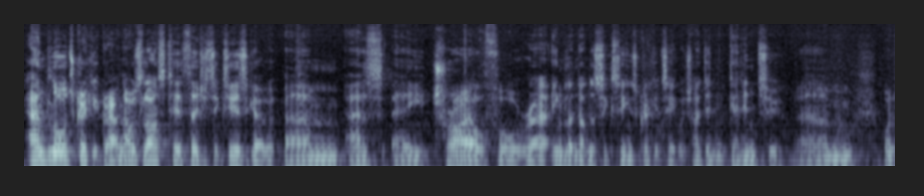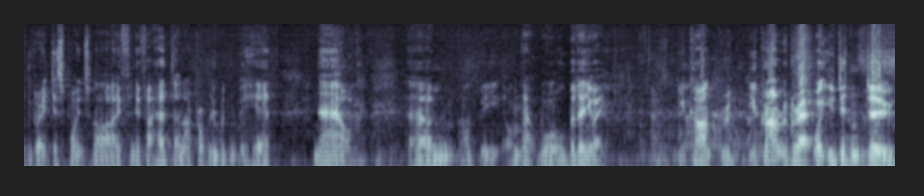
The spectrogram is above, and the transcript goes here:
And Lord's Cricket Ground. I was last here 36 years ago um, as a trial for uh, England under 16s cricket team, which I didn't get into. Um, one of the great disappointments of my life. And if I had done, I probably wouldn't be here now. Um, I'd be on that wall. But anyway, you can't, you can't regret what you didn't do.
